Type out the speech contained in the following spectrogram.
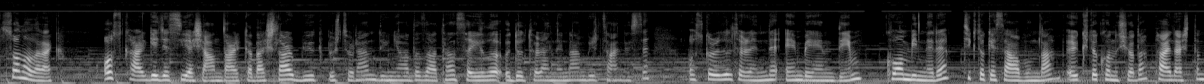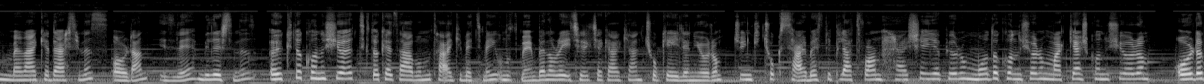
Son olarak Oscar gecesi yaşandı arkadaşlar. Büyük bir tören. Dünyada zaten sayılı ödül törenlerinden bir tanesi. Oscar ödül töreninde en beğendiğim kombinleri TikTok hesabımda Öykü'de Konuşuyor da paylaştım. Merak ederseniz oradan izleyebilirsiniz. Öykü'de Konuşuyor TikTok hesabımı takip etmeyi unutmayın. Ben oraya içerik çekerken çok eğleniyorum. Çünkü çok serbest bir platform. Her şeyi yapıyorum. Moda konuşuyorum, makyaj konuşuyorum. Orada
